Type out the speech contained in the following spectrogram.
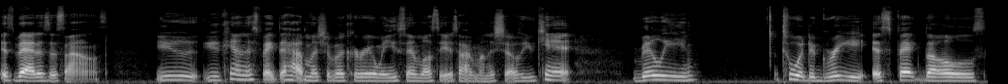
As bad as it sounds. You you can't expect to have much of a career when you spend most of your time on the shelf. You can't really to a degree expect those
